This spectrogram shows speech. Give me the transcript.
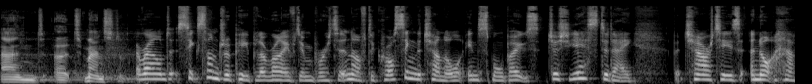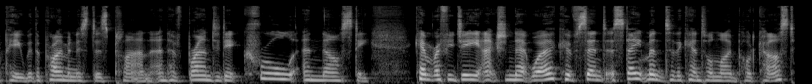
and at Manston. Around 600 people arrived in Britain after crossing the Channel in small boats just yesterday. But charities are not happy with the Prime Minister's plan and have branded it cruel and nasty. Kent Refugee Action Network have sent a statement to the Kent Online podcast.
